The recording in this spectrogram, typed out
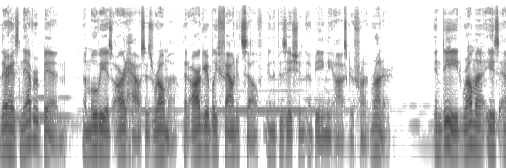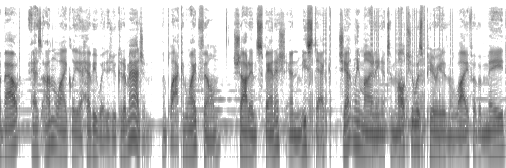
there has never been a movie as art house as Roma that arguably found itself in the position of being the Oscar frontrunner. Indeed, Roma is about as unlikely a heavyweight as you could imagine. A black and white film, shot in Spanish and Mixtec, gently mining a tumultuous period in the life of a maid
